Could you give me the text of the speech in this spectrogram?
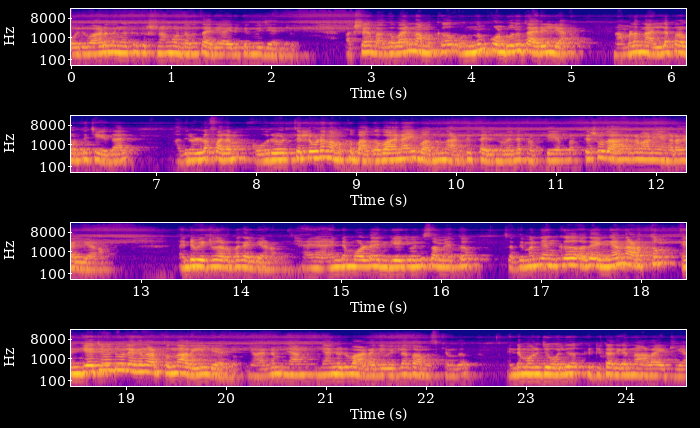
ഒരുപാട് നിങ്ങൾക്ക് കൃഷ്ണൻ കൊണ്ടുവന്ന് തരുമായിരിക്കും എന്ന് വിചാരിക്കും. പക്ഷേ ഭഗവാൻ നമുക്ക് ഒന്നും കൊണ്ടുവന്ന് തരില്ല. നമ്മൾ നല്ല പ്രവൃത്തി ചെയ്താൽ അതിനുള്ള ഫലം ഓരോരുത്തരിലൂടെ നമുക്ക് ഭഗവാനായി വന്ന് നടത്തി തരുന്നതിന്റെ പ്രത്യേക പ്രത്യക്ഷ ഉദാഹരണമാണ് ഞങ്ങളുടെ കല്യാണം. എന്റെ വീട്ടിൽ നടന്ന കല്യാണം. എന്റെ മോളുടെ എൻഗേജ്മെന്റ് സമയത്ത് സത്യം പറഞ്ഞാൽ ഞങ്ങൾക്ക് അത് എങ്ങനെ നടത്തും എൻഗേജ്മെന്റ് പോലും എങ്ങനെ നടത്തുമെന്ന് അറിയില്ലായിരുന്നു. കാരണം ഞാൻ ഞാനൊരു വാടക വീട്ടിലാണ് താമസിക്കുന്നത്. എന്റെ മോൻ ജോലി കിട്ടിയിട്ട് അധികം നാളായിട്ടില്ല.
